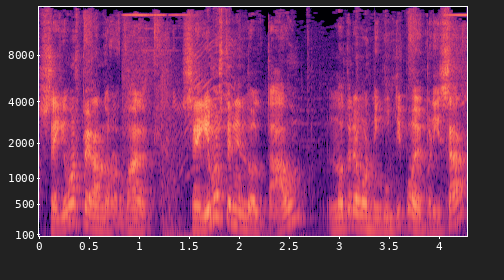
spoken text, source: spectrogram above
Seguimos pegando normal. Seguimos teniendo el town. No tenemos ningún tipo de prisa.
